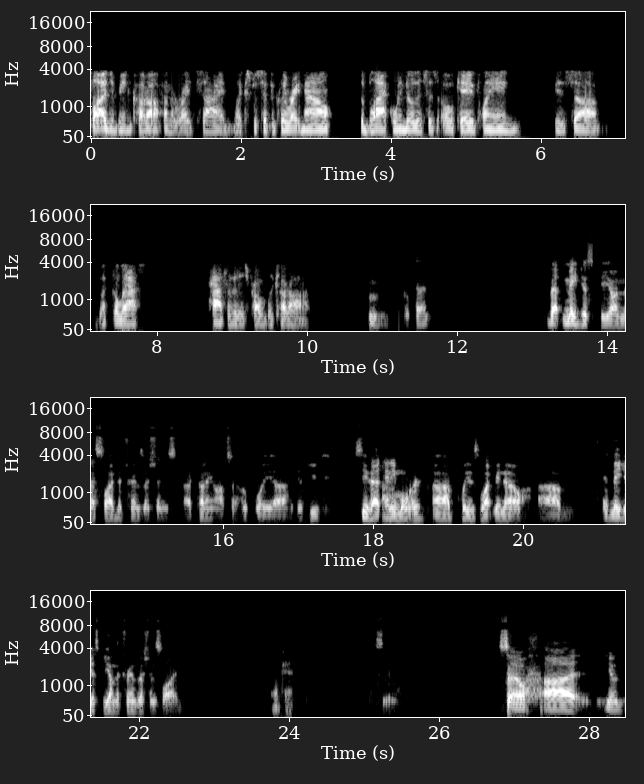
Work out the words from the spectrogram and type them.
slides are being cut off on the right side. Like specifically right now, the black window that says OK playing is uh, like the last half of it is probably cut off. Hmm, okay. That may just be on this slide, the transitions uh, cutting off. So hopefully, uh, if you see that uh-huh. anymore, uh, please let me know. Um, it may just be on the transition slide. Okay. Let's see. So, uh, you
